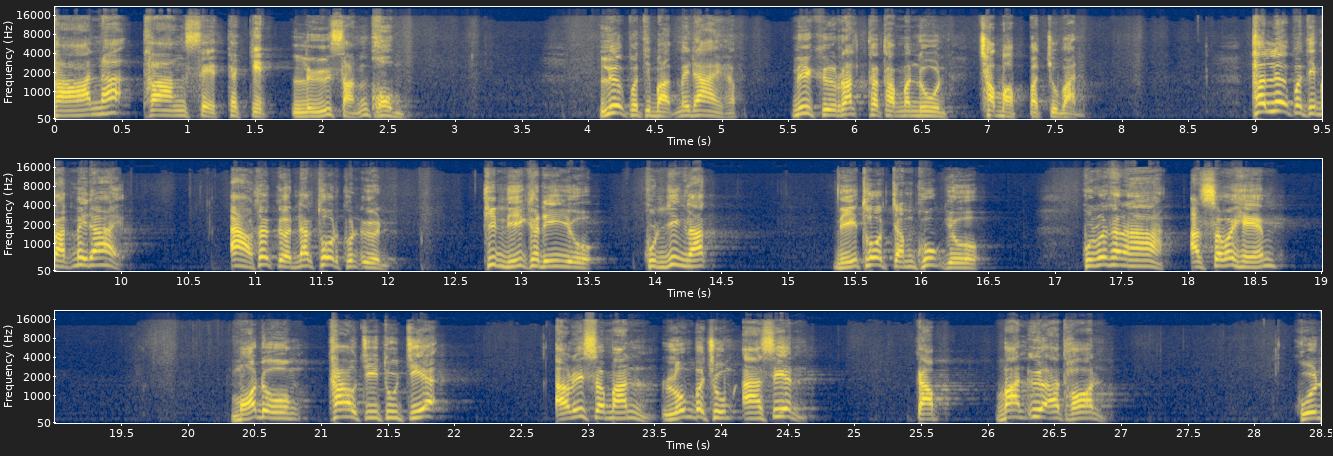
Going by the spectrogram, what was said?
ฐานะทางเศรษฐกิจหรือสังคม เลือกปฏิบัติไม่ได้ครับ นี่คือรัฐธรรมนูญฉบับปัจจุบัน ถ้าเลือกปฏิบัติไม่ได้อ้าวถ้าเกิดนักโทษคนอื่น ที่หนีคดีอยู่ คุณยิ่งรักหนีโทษจำคุกอยู่ คุณวัฒนาอัศวเหม หมอโดงข้าวจีตูเจียอริสมันล้มประชุมอาเซียน กับบ้านเอื้ออาทร คุณ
